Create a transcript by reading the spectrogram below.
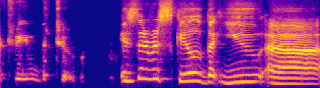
between the two. Is there a skill that you uh,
